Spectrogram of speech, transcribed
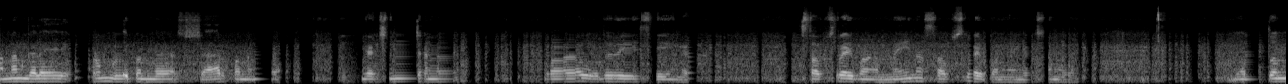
அண்ணன்களே லைக் பண்ணுங்க ஷேர் பண்ணுங்க. எங்கள் சின்ன சேனல் உதவி செய்யுங்க. சப்ஸ்கிரைப் பண்ணுங்க. மெயினாக சப்ஸ்கிரைப் பண்ணுங்க எங்கள் சேனலை மொத்தம்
